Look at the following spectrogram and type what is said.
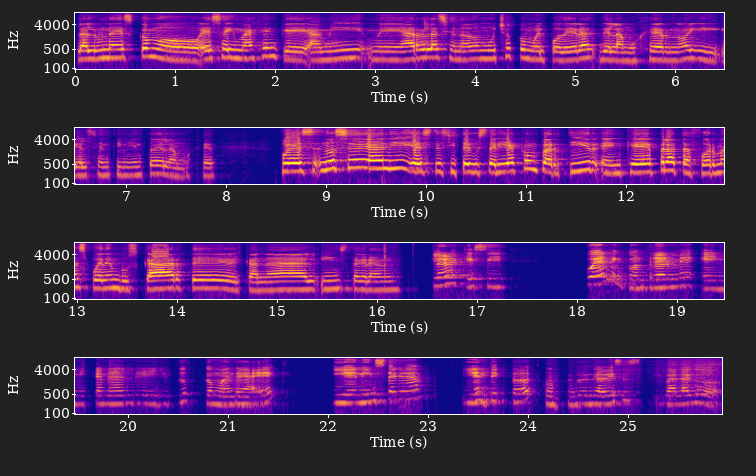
la luna es como esa imagen que a mí me ha relacionado mucho como el poder de la mujer, ¿no? Y, el sentimiento de la mujer. Pues no sé, Andy, este, si te gustaría compartir en qué plataformas pueden buscarte, el canal, Instagram. Claro que sí. Pueden encontrarme en mi canal de YouTube como Andrea Eck y en Instagram y en TikTok, donde a veces igual hago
